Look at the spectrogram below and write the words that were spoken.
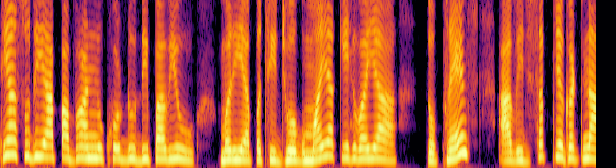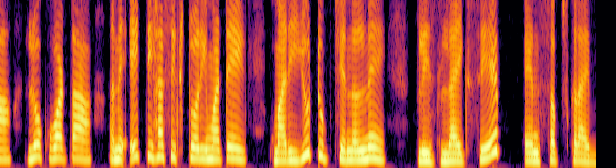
ત્યાં સુધી આપા ભાણનું ખોડું દીપાવ્યું. મર્યા પછી જોગ માયા કહેવાયા. તો ફ્રેન્ડ્સ, આવી જ સત્ય ઘટના, લોકવાર્તા અને ઐતિહાસિક સ્ટોરી માટે મારી યુટ્યુબ ચેનલને please like share and subscribe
